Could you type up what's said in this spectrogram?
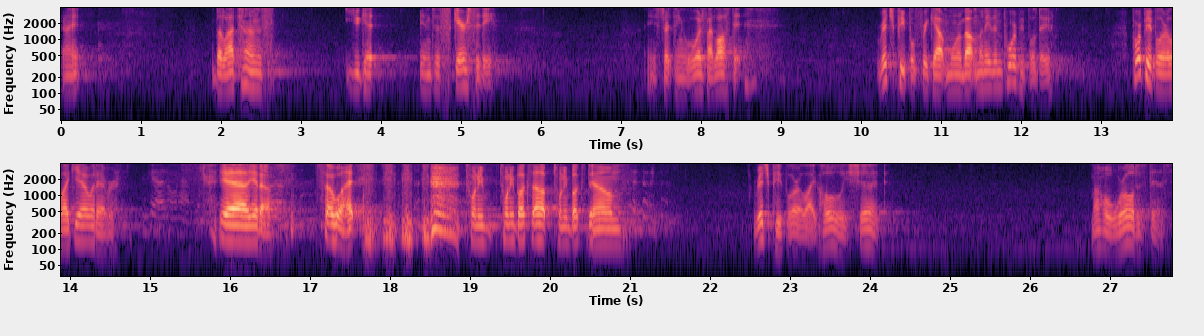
right? But a lot of times you get into scarcity. And you start thinking, well, what if I lost it? Rich people freak out more about money than poor people do. Poor people are like, yeah, whatever. Yeah, I don't have. Yeah, you know, so what? 20, 20 bucks up, 20 bucks down. Rich people are like, holy shit. My whole world is this.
